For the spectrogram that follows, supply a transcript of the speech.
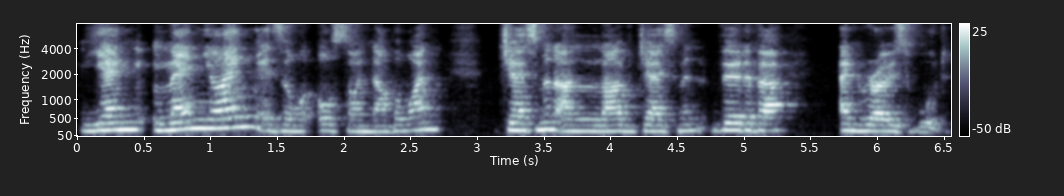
Yang Lang Ylang is also another one. Jasmine, I love jasmine. Vetiver and rosewood.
